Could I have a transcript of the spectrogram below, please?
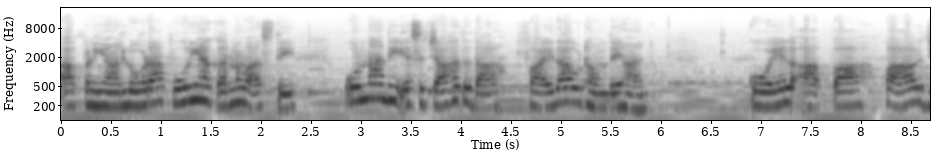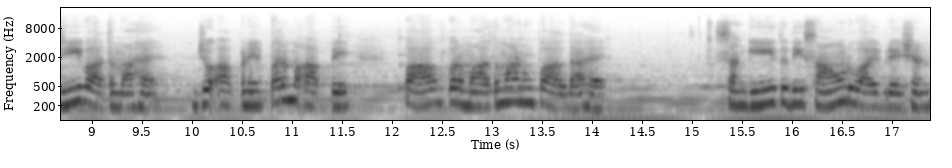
ਆਪਣੀਆਂ ਲੋੜਾਂ ਪੂਰੀਆਂ ਕਰਨ ਵਾਸਤੇ ਉਹਨਾਂ ਦੀ ਇਸ ਚਾਹਤ ਦਾ ਫਾਇਦਾ ਉਠਾਉਂਦੇ ਹਨ। ਕੋਇਲ ਆਪਾ ਭਾਵ ਜੀਵ ਆਤਮਾ ਹੈ, ਜੋ ਆਪਣੇ ਪਰਮ ਆਪੇ ਭਾਵ ਪਰਮਾਤਮਾ ਨੂੰ ਪਾਲਦਾ ਹੈ। ਸੰਗੀਤ ਦੀ ਸਾਊਂਡ ਵਾਈਬ੍ਰੇਸ਼ਨ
